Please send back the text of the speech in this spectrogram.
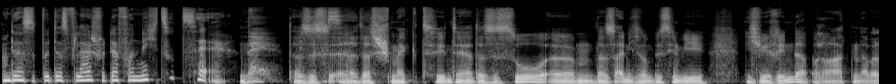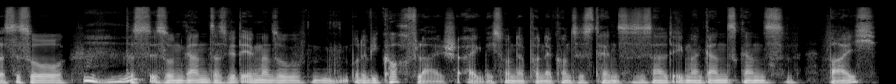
Und das, das Fleisch wird davon nicht zu zäh. Nee, das ist, äh, das schmeckt hinterher, das ist so, ähm, das ist eigentlich so ein bisschen wie, nicht wie Rinderbraten, aber das ist so, mhm. das ist so ein ganz, das wird irgendwann so, oder wie Kochfleisch eigentlich, so der, von der Konsistenz. Das ist halt irgendwann ganz, ganz weich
